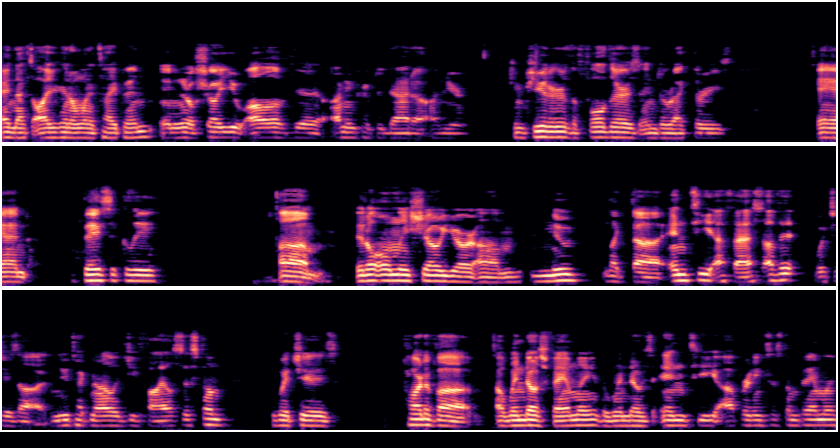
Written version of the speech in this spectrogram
and that's all you're going to want to type in and it'll show you all of the unencrypted data on your computer the folders and directories. And basically um, it'll only show your um, new like the NTFS of it which is a new technology file system which is part of a, a Windows family the Windows NT operating system family.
